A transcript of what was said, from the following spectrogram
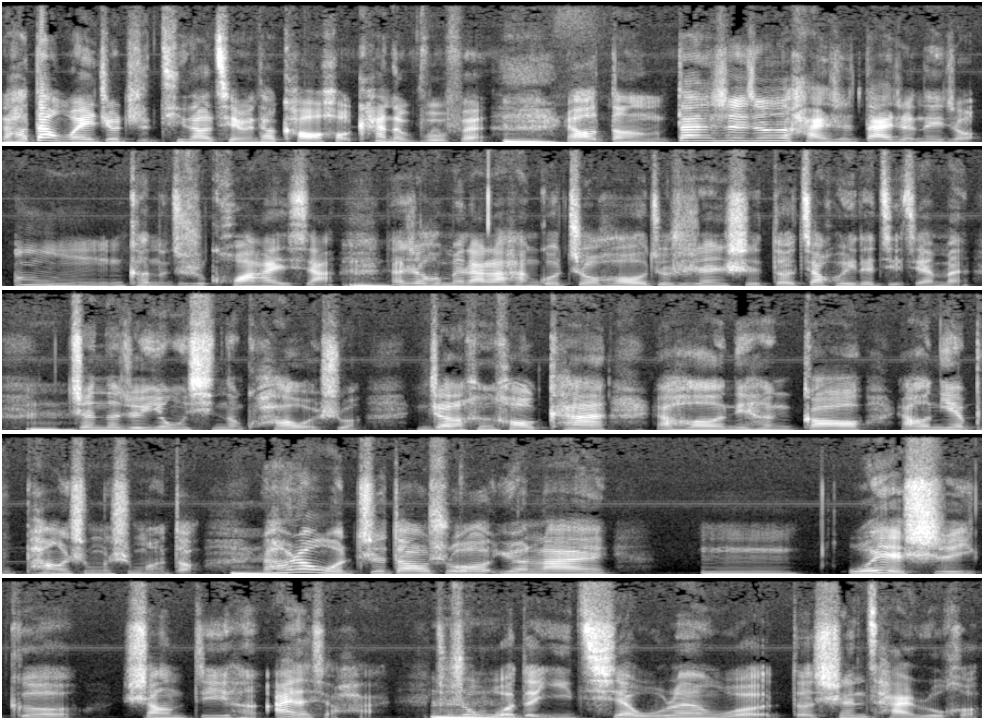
然后，但我也就只听到前面他夸我好看的部分，嗯。然后等，但是就是还是带着那种嗯，可能就是夸一下。嗯。但是后面来了韩国之后，就是认识的教会里的姐姐们，嗯。真的就用心的夸我说你长得很好看，然后你很高，然后你也不胖什么什么的，嗯。然后让我知道说原来嗯，我也是一个上帝很爱的小孩。就是我的一切，无论我的身材如何，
